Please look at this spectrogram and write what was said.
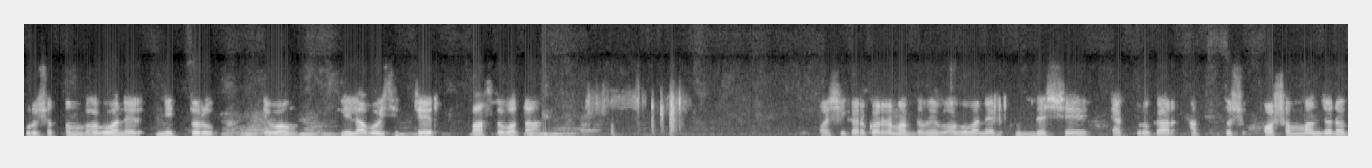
পুরুষোত্তম ভগবানের নিত্যরূপ এবং লীলা বৈচিত্র্যের বাস্তবতা অস্বীকার করার মাধ্যমে ভগবানের উদ্দেশ্যে এক প্রকার আত্ম অসম্মানজনক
